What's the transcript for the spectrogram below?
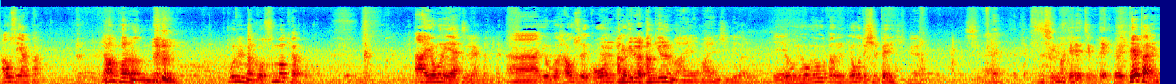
하우스 양파 양파는 뿌리는 거 숨막혀 아프고. 아 요거는 예. 그 약간 아 요거 하우스 고온 한 길을 한 길을 많이 많이 시기가지고. 예, 요거 요거 요것도 요것도 실패네. 예. 예. 예, 대파는요?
